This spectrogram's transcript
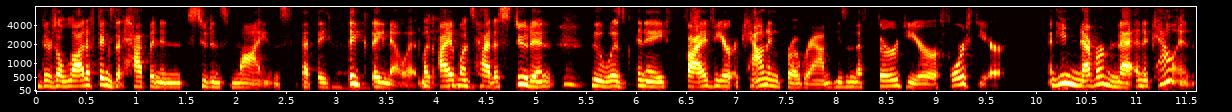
there's a lot of things that happen in students' minds that they think they know it. Like I once had a student who was in a five year accounting program. He's in the third year or fourth year, and he never met an accountant.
